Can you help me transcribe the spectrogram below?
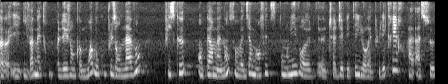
euh, et il va mettre les gens comme moi beaucoup plus en avant, puisque en permanence, on va dire, mais en fait, ton livre, euh, ChatGPT, il aurait pu l'écrire à, ceux,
